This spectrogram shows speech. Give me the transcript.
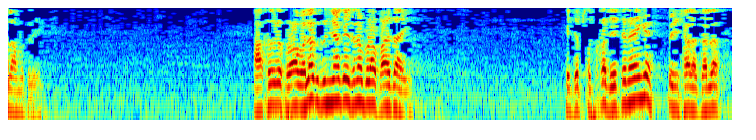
سلامت رہے گی۔ آخر کا تھوڑا الگ، دنیا کا اتنا بڑا فائدہ ہے۔ کہ جب صدقہ دیتے رہیں گے تو ان شاء اللہ تعالیٰ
